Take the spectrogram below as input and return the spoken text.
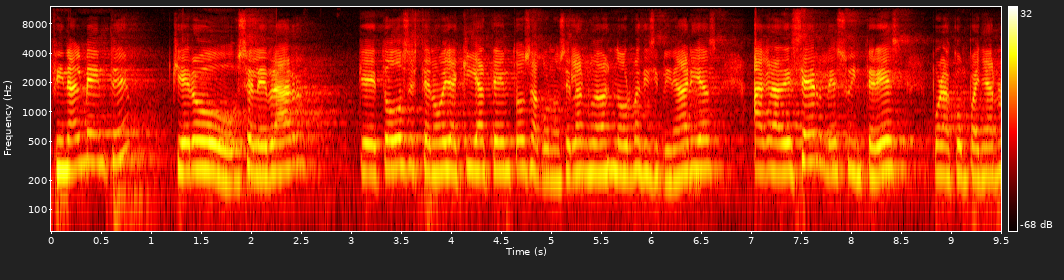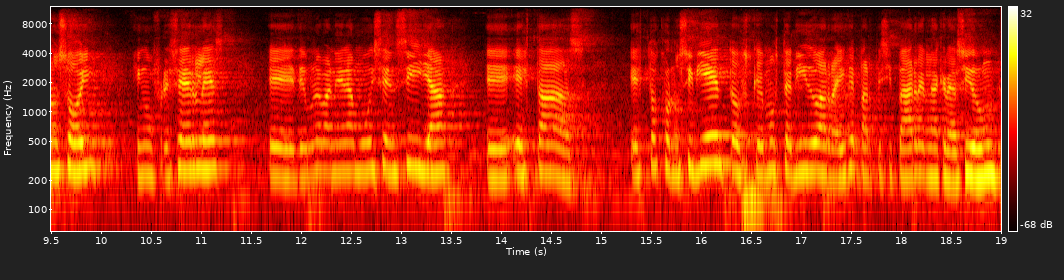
Finalmente, quiero celebrar que todos estén hoy aquí atentos a conocer las nuevas normas disciplinarias, agradecerles su interés por acompañarnos hoy en ofrecerles eh, de una manera muy sencilla eh, estos conocimientos que hemos tenido a raíz de participar en la creación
